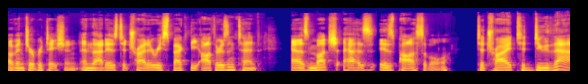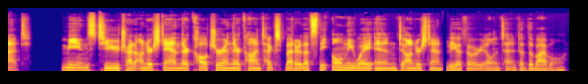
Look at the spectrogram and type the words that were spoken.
of hmm. interpretation, and that is to try to respect the author's intent as much as is possible. To try to do that means to try to understand their culture and their context better. That's the only way in to understand the authorial intent of the Bible.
